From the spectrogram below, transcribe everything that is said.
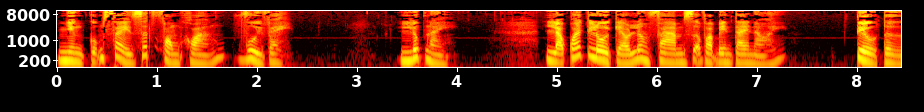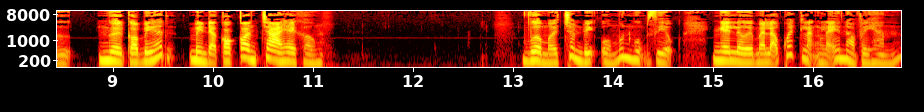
nhưng cũng say rất phóng khoáng, vui vẻ. Lúc này, lão quách lôi kéo Lâm Phàm dựa vào bên tai nói. Tiểu tử, người có biết mình đã có con trai hay không? Vừa mới chuẩn bị uống một ngụm rượu, nghe lời mà lão quách lặng lẽ nói với hắn,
